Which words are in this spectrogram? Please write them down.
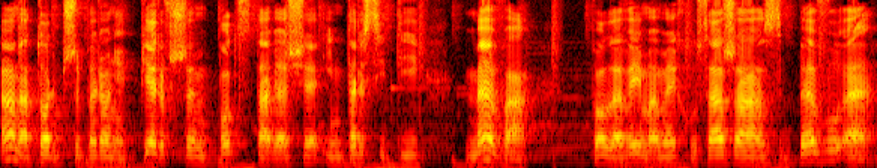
A na tor przy peronie pierwszym podstawia się Intercity Mewa. Po lewej mamy husarza z BWE.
